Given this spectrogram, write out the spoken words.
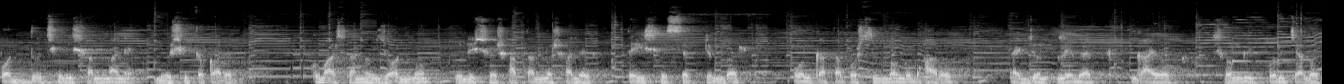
পদ্মশ্রী সম্মানে ভূষিত করেন। কুমার শানুর জন্ম উনিশশো সাতান্ন সালের তেইশে সেপ্টেম্বর, কলকাতা, পশ্চিমবঙ্গ, ভারত। একজন প্লেব্যাক গায়ক, সংগীত পরিচালক।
